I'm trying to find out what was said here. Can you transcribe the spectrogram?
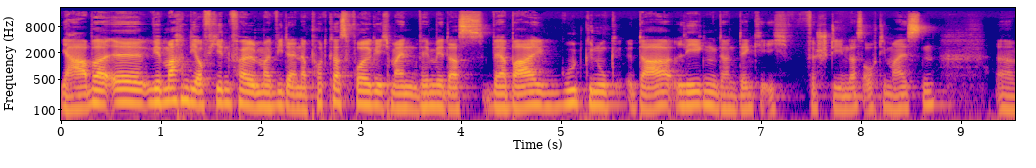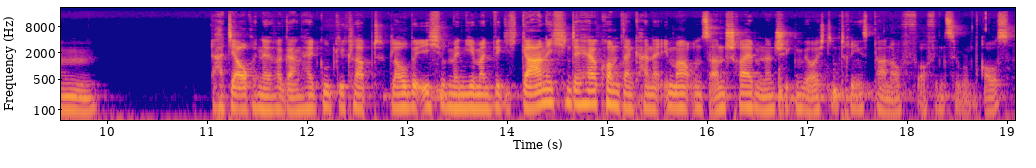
ja, aber äh, wir machen die auf jeden Fall mal wieder in der Podcast-Folge. Ich meine, wenn wir das verbal gut genug darlegen, dann denke ich, verstehen das auch die meisten. Ähm, hat ja auch in der Vergangenheit gut geklappt, glaube ich. Und wenn jemand wirklich gar nicht hinterherkommt, dann kann er immer uns anschreiben. Dann schicken wir euch den Trainingsplan auf, auf Instagram raus.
